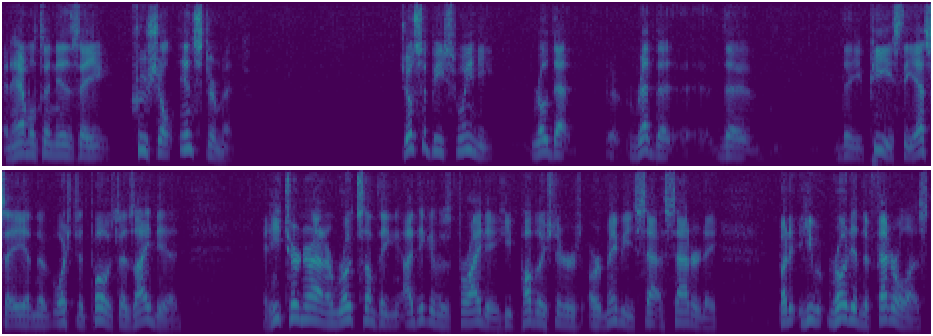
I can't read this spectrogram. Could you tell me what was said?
and Hamilton is a crucial instrument. Joseph B. Sweeney wrote that, uh, read the the the piece, the essay in the Washington Post, as I did, and he turned around and wrote something. I think it was Friday. He published it, or, or maybe Saturday, but he wrote in the Federalist,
